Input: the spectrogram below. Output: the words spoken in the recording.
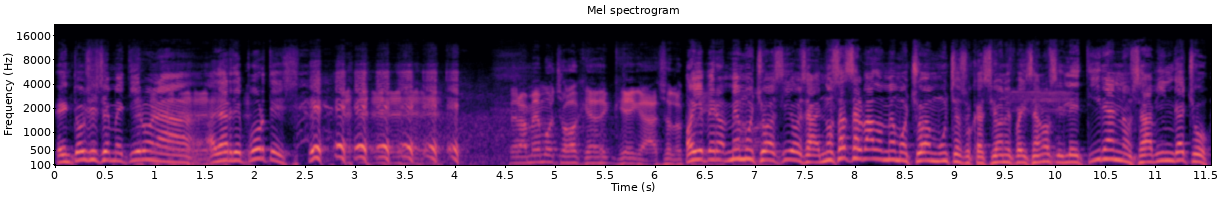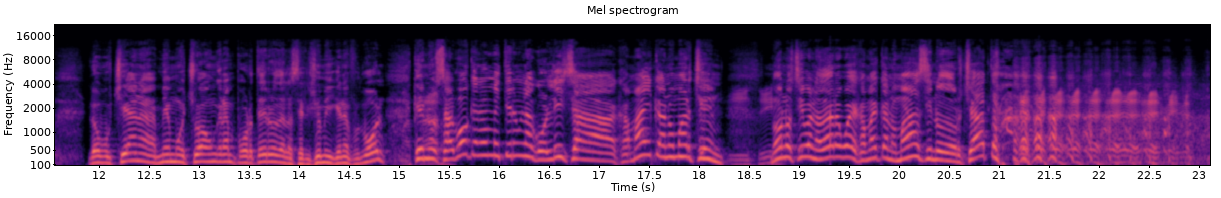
entonces se metieron a, a dar deportes. Pero a Memo Ochoa, qué, qué gacho lo que Oye, pero Memo Ochoa sí, o sea, nos ha salvado Memo Ochoa en muchas ocasiones, paisanos, y le tiran, o sea, bien gacho, lo buchean a Memo Ochoa, un gran portero de la selección mexicana de fútbol, que nos salvó que no metieron una goliza a Jamaica, no marchen. No nos iban a dar agua de Jamaica nomás, sino de horchata.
